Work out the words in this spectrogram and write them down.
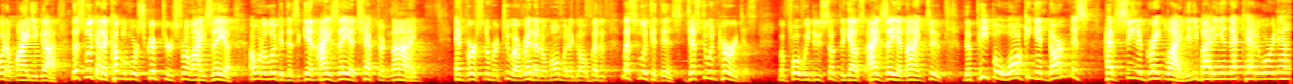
What a mighty God. Let's look at a couple more scriptures from Isaiah. I want to look at this again. Isaiah chapter 9 and verse number 2. I read it a moment ago, but let's look at this just to encourage us before we do something else. Isaiah 9 2. The people walking in darkness have seen a great light. Anybody in that category now?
